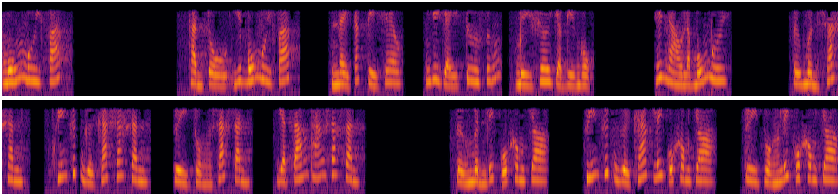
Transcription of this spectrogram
bốn mươi Pháp Thành tựu với bốn mươi Pháp, này các tỳ kheo, như vậy tương xứng bị rơi vào địa ngục. Thế nào là bốn mươi? Tự mình sát sanh, khuyến khích người khác sát sanh, tùy thuận sát sanh và tán thán sát sanh. Tự mình lấy của không cho, khuyến khích người khác lấy của không cho, tùy thuận lấy của không cho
